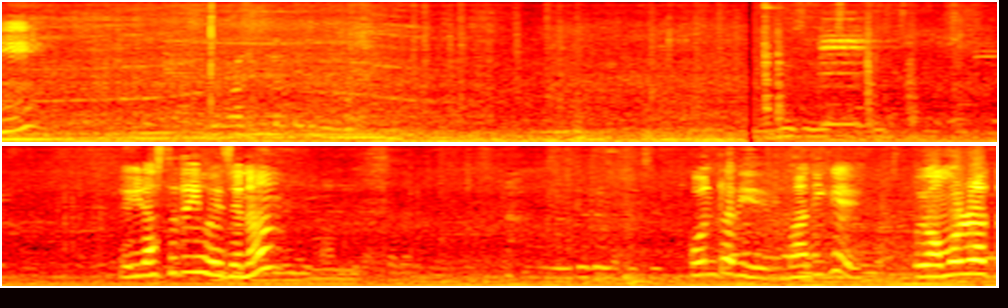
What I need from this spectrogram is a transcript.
কি? এই রাস্তাতেই হয়েছে না? কোনটা দিয়ে? বাঁদিকে ওই অমরনাথ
